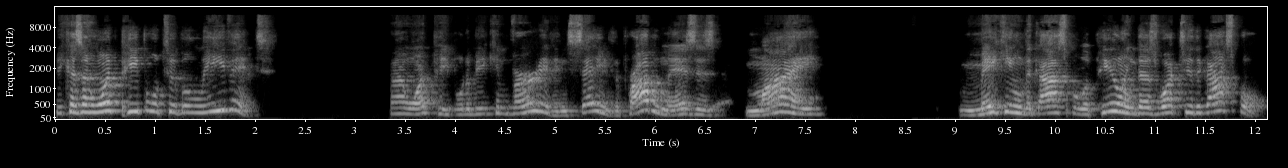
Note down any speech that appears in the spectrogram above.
because I want people to believe it. I want people to be converted and saved. The problem is, is my making the gospel appealing does what to the gospel?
